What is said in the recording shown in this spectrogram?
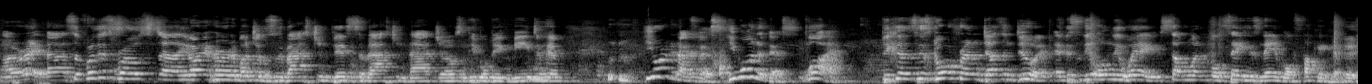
All right. Uh, so for this roast, uh, you've already heard a bunch of Sebastian this, Sebastian that jokes, and people being mean to him. He organized this. He wanted this. Why? Because his girlfriend doesn't do it, and this is the only way someone will say his name while fucking him.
